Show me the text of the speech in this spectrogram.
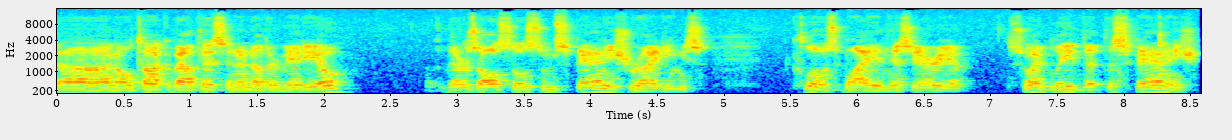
uh, and I'll talk about this in another video, there's also some Spanish writings close by in this area. So I believe that the Spanish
